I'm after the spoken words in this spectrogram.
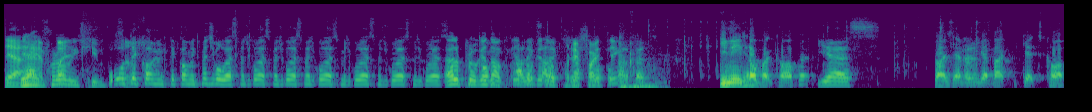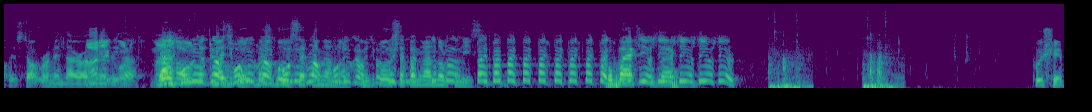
Yeah, yeah I'm following him. Oh, they're coming, they're coming. Magical less, magical less, magical less, magical less, magical less, magical less, magical less. Elpro, get out, Elpro, get out. Are they fighting? You need help at carpet? Yes. Guys, everyone get back, get to carpet, start running there, I'm nearly there. Yeah, hold your ground, hold your ground, hold your ground, hold your ground. Magical is second round north and east. Back, back, back, back, back, back, back, back. Go back, go back. Push him.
